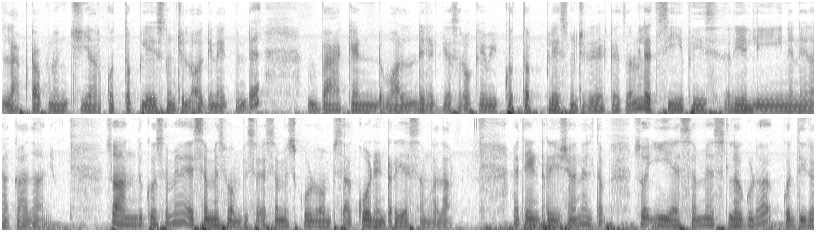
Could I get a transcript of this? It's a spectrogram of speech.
ల్యాప్టాప్ నుంచి ఆ కొత్త ప్లేస్ నుంచి లాగిన్ అవుతుంటే బ్యాక్ అండ్ వాళ్ళు డిరెక్ట్ చేస్తారు. ఓకే ఈ కొత్త ప్లేస్ నుంచి డిరెక్ట్ అవుతారు. లెట్ సీ ఫీస్ రియల్లీ నేనేనా కాదా అని. సో అందుకోసమే ఎస్ఎంఎస్ పంపిస్తారు. ఎస్ఎంఎస్ కోడ్ పంపిస్తే ఆ కోడ్ ఎంటర్ చేస్తాం కదా. అయితే ఎంటర్ చేసామని వెళ్తాం. సో ఈ ఎస్ఎంఎస్లో కూడా కొద్దిగా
